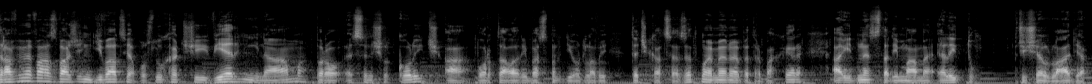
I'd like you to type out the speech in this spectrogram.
Zdravíme vás, vážení diváci a posluchači, věrní nám pro Essential College a portál rybasmrdiodlavy.cz. Moje jméno je Petr Bacher a i dnes tady máme elitu. Přišel Vláďa.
